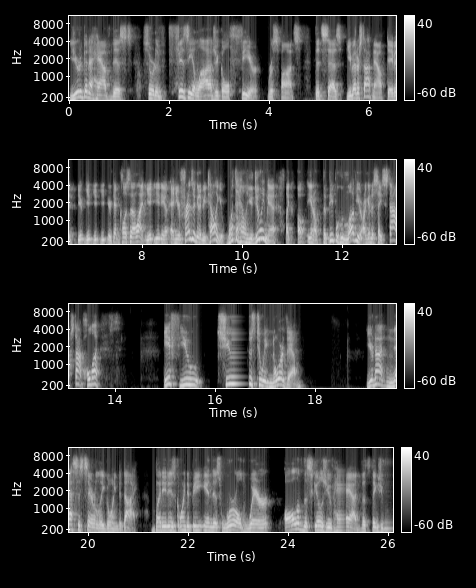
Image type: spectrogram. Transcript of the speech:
you're going to have this sort of physiological fear response that says, "You better stop now, David. You, you, you're getting close to that line." You, you, and your friends are going to be telling you, "What the hell are you doing, man?" Like, oh, you know, the people who love you are going to say, "Stop, stop, hold on." If you choose to ignore them, you're not necessarily going to die but it is going to be in this world where all of the skills you've had, the things you've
